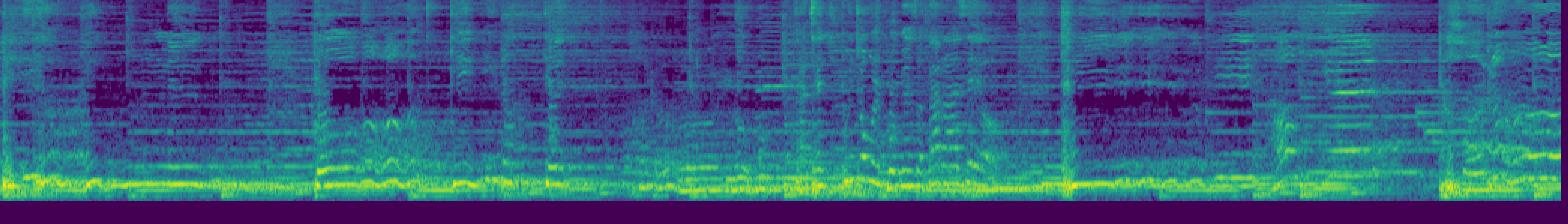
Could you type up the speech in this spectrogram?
피어있는 꽃 다제 표정을 보면서 따라하세요. 길이 함께 걸어.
